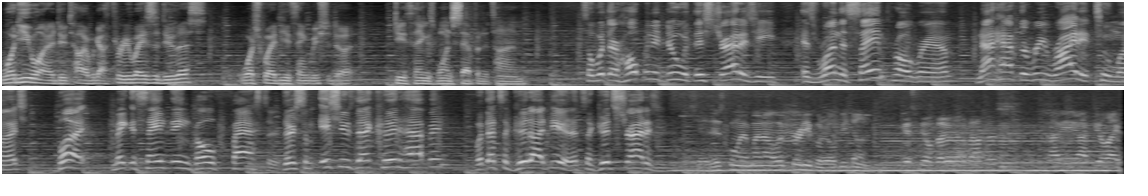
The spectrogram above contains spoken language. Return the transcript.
What do you want to do, Tyler? We got three ways to do this. Which way do you think we should do it? Do things one step at a time. So what they're hoping to do with this strategy is run the same program, not have to rewrite it too much, but make the same thing go faster. There's some issues that could happen, but that's a good idea. That's a good strategy. At this point, it might not look pretty, but it'll be done. You guys feel better than about this? I mean, I feel like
